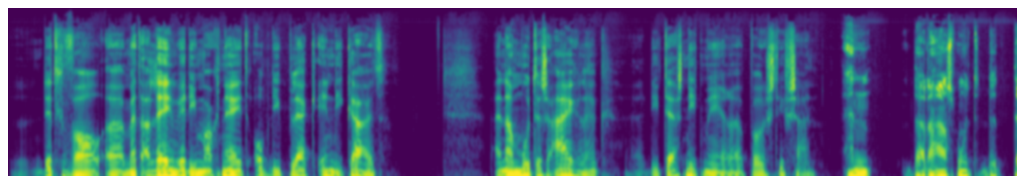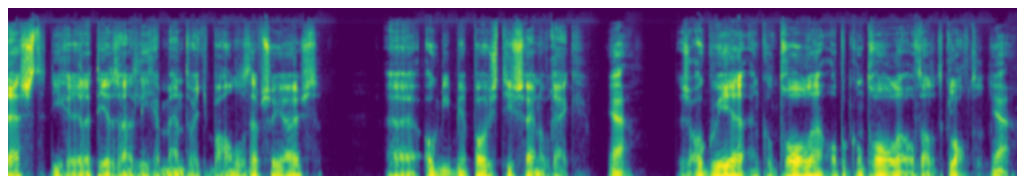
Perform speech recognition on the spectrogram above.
In dit geval met alleen weer die magneet op die plek in die kuit. En dan moet dus eigenlijk die test niet meer positief zijn. En daarnaast moet de test die gerelateerd is aan het ligament wat je behandeld hebt zojuist, ook niet meer positief zijn op rek. Ja, dus ook weer een controle op een controle of dat het klopt. Ja,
